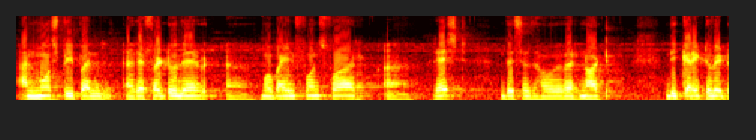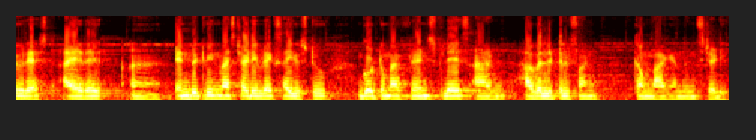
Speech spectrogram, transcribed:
and most people refer to their uh, mobile phones for uh, rest. This is however not the correct way to rest. I uh, in between my study breaks, I used to go to my friend's place and have a little fun, come back and then study.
